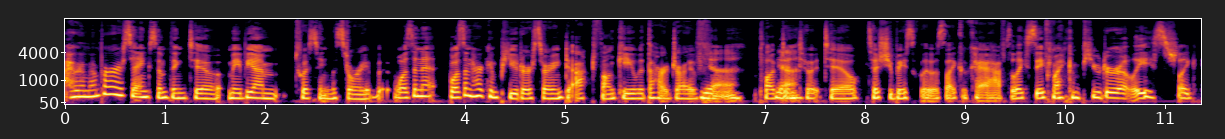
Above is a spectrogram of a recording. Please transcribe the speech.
I remember her saying something too. Maybe I'm twisting the story, but wasn't it? Wasn't her computer starting to act funky with the hard drive Yeah. plugged yeah. into it too? So she basically was like, okay, I have to like save my computer at least. Like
